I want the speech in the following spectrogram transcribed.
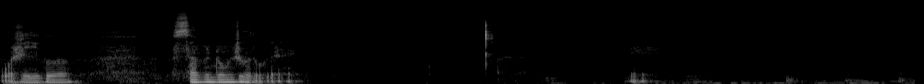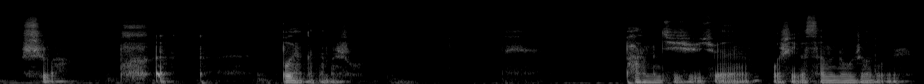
我是一个三分钟热度的人，嗯，是吧？不敢跟他们说。怕他们继续觉得我是一个三分钟热度的人。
